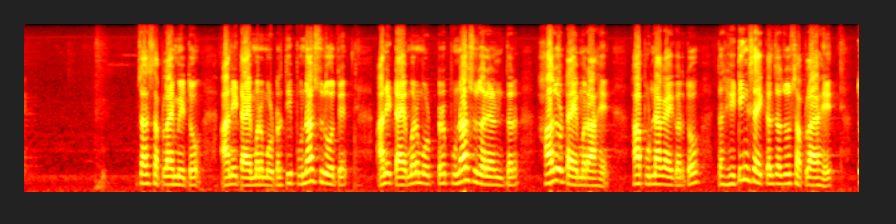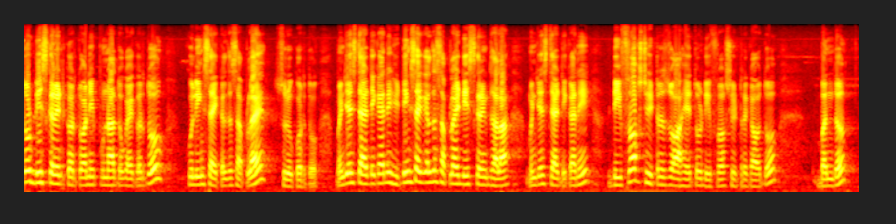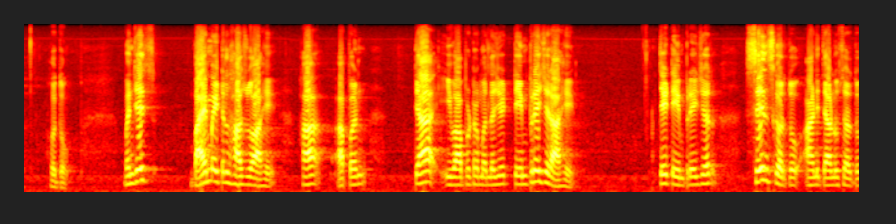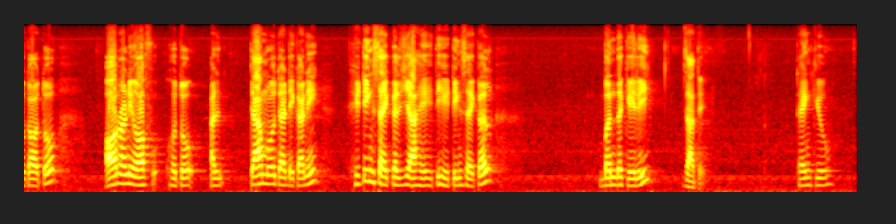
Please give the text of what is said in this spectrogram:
सप्लाय मिळतो आणि टायमर मोटर ती पुन्हा सुरू होते. आणि टायमर मोटर पुन्हा सुरू झाल्यानंतर हा जो टायमर आहे हा पुन्हा काय करतो? तर हिटिंग सायकलचा जो सप्लाय आहे तो डिस्कनेक्ट करतो आणि पुन्हा तो काय करतो? कुलिंग सायकलचा सप्लाय सुरू करतो. म्हणजेच त्या ठिकाणी हिटिंग सायकलचा सप्लाय डिस्कनेक्ट झाला. म्हणजेच त्या ठिकाणी डिफ्रॉस्ट हीटर जो आहे तो डिफ्रॉस्ट हीटर काय होतो? बंद होतो. म्हणजेच बायोमेटल हा जो आहे हा आपण त्या इवापोटरमधलं जे टेम्परेचर आहे ते टेम्परेचर सेन्स करतो आणि त्यानुसार तो काय होतो? ऑन आणि ऑफ होतो. आणि त्यामुळं त्या ठिकाणी हिटिंग सायकल जी आहे ती हिटिंग सायकल बंद केली जाते. थँक्यू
